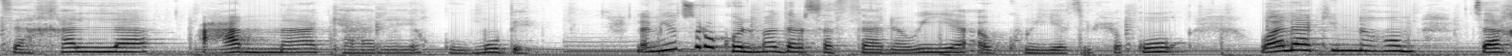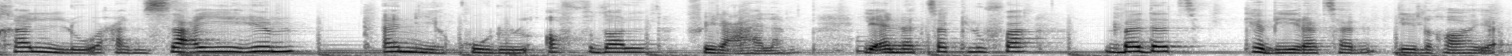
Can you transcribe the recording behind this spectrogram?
تخلى عما كان يقوم به. لم يتركوا المدرسة الثانوية أو كلية الحقوق ولكنهم تخلوا عن سعيهم أن يكونوا الأفضل في العالم لأن التكلفة بدت كبيرة للغاية.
